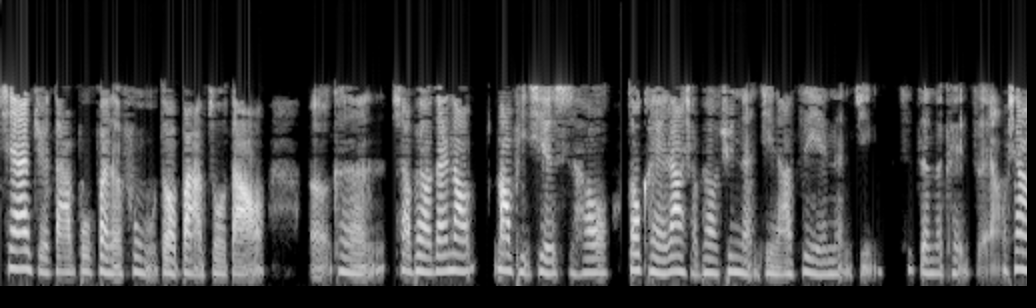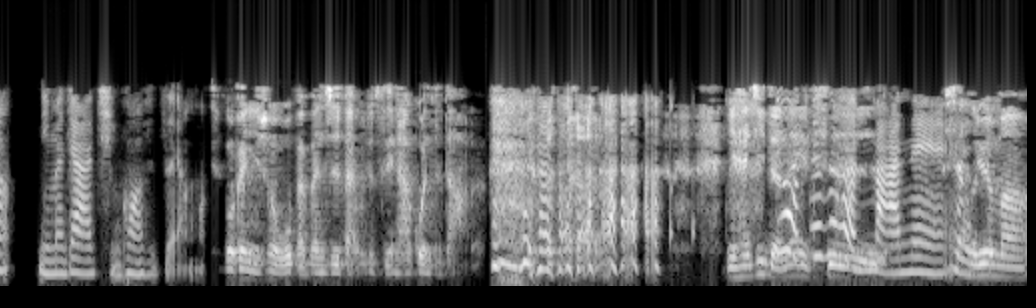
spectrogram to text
现在绝大部分的父母都有办法做到，呃，可能小朋友在闹闹脾气的时候，都可以让小朋友去冷静，然后自己也冷静，是真的可以这样。我像你们家的情况是这样吗？我跟你说，我百分之百，我就直接拿棍子打了。你还记得那一次很难呢、上个月吗？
